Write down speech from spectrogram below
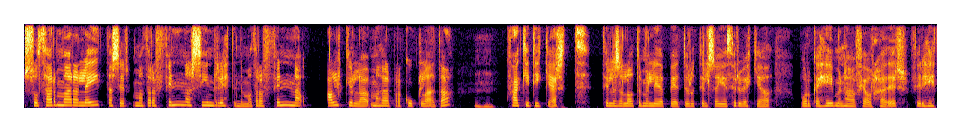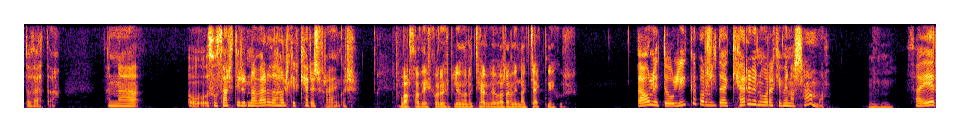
svo þarf maður að leita sér maður þarf að finna sín réttindi maður þarf að finna algjörlega, maður þarf bara að googla þetta. Mm -hmm. hvað get ég gert til þess að láta mig liða betur og til þess að ég þurfi ekki að borga heiminn hafa fjárhæðir fyrir hitt og þetta? Þannig að þú þartir að verða hálkir kerfisfræðingur. Var það ykkur upplifun að kerfi var að vinna gegn ykkur? Dálítið og líka bara svolítið að kerfin voru ekki að vinna saman mm -hmm. það er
